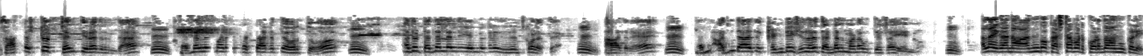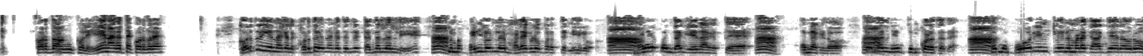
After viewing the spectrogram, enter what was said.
ಸಾಕಷ್ಟು ಸ್ಟ್ರೆಂತ್ ಇರೋದ್ರಿಂದ ಟನಲ್ ಮಾಡೋದು ಕಷ್ಟ ಆಗುತ್ತೆ ಹೊರತು ಅದು ಟನಲ್ ಅಲ್ಲಿ ಏನ್ ಬೇಕಾದ್ರೆ ನಿಂತ್ಕೊಳ್ಳುತ್ತೆ ಹ್ಮ್. ಆದ್ರೆ ಅಂದಾದ ಅಂದಾಜು ಕಂಡೀಷನ್ ಅಲ್ಲಿ ಟನಲ್ ಮಾಡೋ ಉದ್ದೇಶ ಏನು? ಅಲ್ಲ ಈಗ ನಾವು ಹಂಗೋ ಕಷ್ಟಪಟ್ಟು ಕೊರ್ದೋ ಅನ್ಕೊಳ್ಳಿ. ಕೊರ್ದೋ ಅನ್ಕೊಳ್ಳಿ. ಏನಾಗುತ್ತೆ ಕೊರ್ದ್ರೆ? ಕೊರೆದ್ರೆ ಏನಾಗಲ್ಲ ಕೊರೆದ್ರೆ ಏನಾಗುತ್ತೆ ಅಂದ್ರೆ ಟನಲ್ ಅಲ್ಲಿ. ನಮ್ಮ ಬೆಂಗಳೂರಿನಲ್ಲಿ ಮಳೆಗಳು ಬರುತ್ತೆ ನೀರು. ಮಳೆ ಬಂದಾಗ ಏನಾಗುತ್ತೆ? ಟನಲ್ಗಳು. ಟನಲ್ ನೀರು ತುಂಬಿಕೊಳ್ಳುತ್ತದೆ ಒಂದು ಬೋರಿನ್ ಕ್ಲೀನ್ ಮಾಡಕ್ ಆಗದೆ ಇರೋರು.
